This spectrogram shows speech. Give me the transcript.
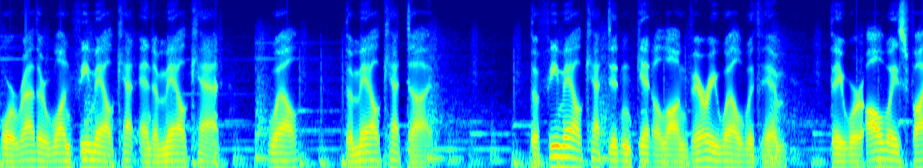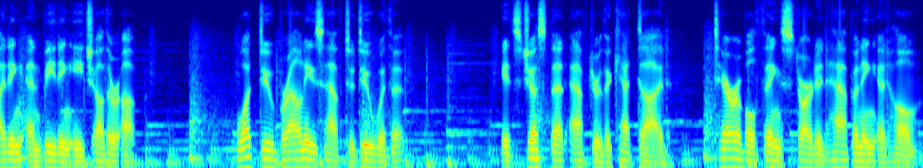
or rather one female cat and a male cat, well, the male cat died. The female cat didn't get along very well with him, they were always fighting and beating each other up. What do brownies have to do with it? It's just that after the cat died, terrible things started happening at home.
